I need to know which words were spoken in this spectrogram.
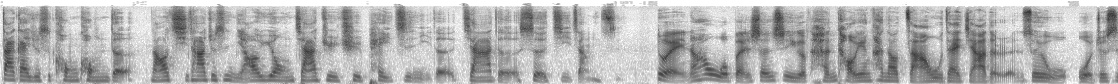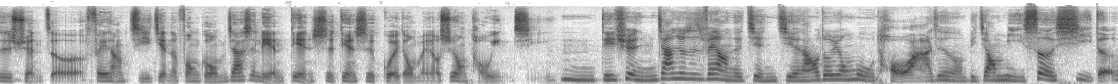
大概就是空空的，然后其他就是你要用家具去配置你的家的设计这样子。对，然后我本身是一个很讨厌看到杂物在家的人，所以我我就是选择非常极简的风格。我们家是连电视、电视柜都没有，是用投影机。嗯，的确，你们家就是非常的简洁，然后都用木头啊这种比较米色系的，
